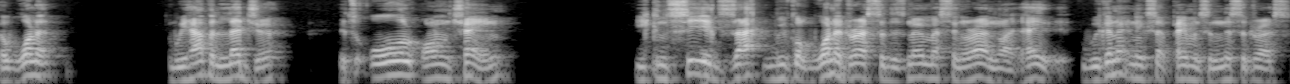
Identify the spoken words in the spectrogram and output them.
a wallet, we have a ledger, it's all on chain. You can see exactly we've got one address, so there's no messing around. Like, hey, we're gonna accept payments in this address.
